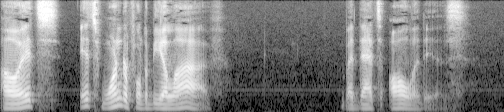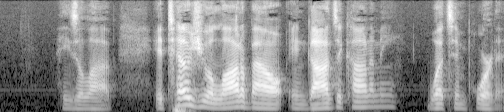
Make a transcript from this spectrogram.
Oh, it's it's wonderful to be alive. But that's all it is. He's alive. It tells you a lot about, in God's economy, what's important.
